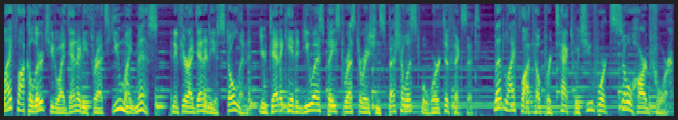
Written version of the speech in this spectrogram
LifeLock alerts you to identity threats you might miss, and if your identity is stolen, your dedicated U.S.-based restoration specialist will work to fix it. Let LifeLock help protect what you've worked so hard for.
